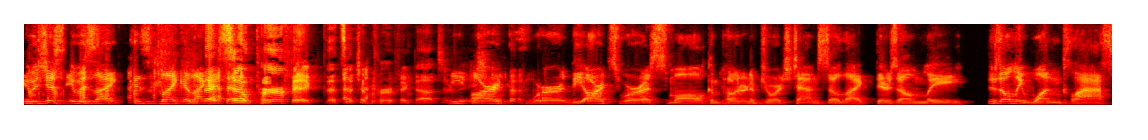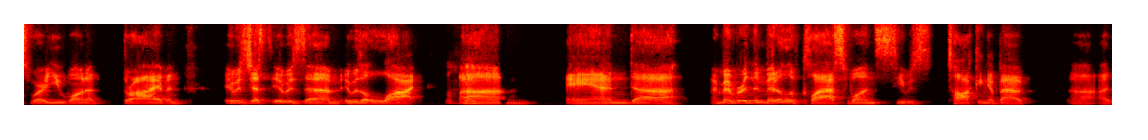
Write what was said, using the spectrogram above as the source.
it was just it was like cuz like like That's I said so the- perfect. That's such a perfect observation. the arts were the arts were a small component of Georgetown. So like there's only there's only one class where you want to thrive. And it was just it was um it was a lot. Um, and uh, I remember in the middle of class once he was talking about uh,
